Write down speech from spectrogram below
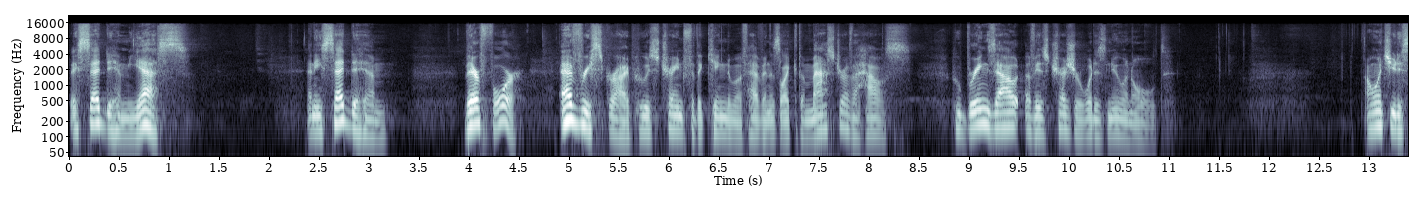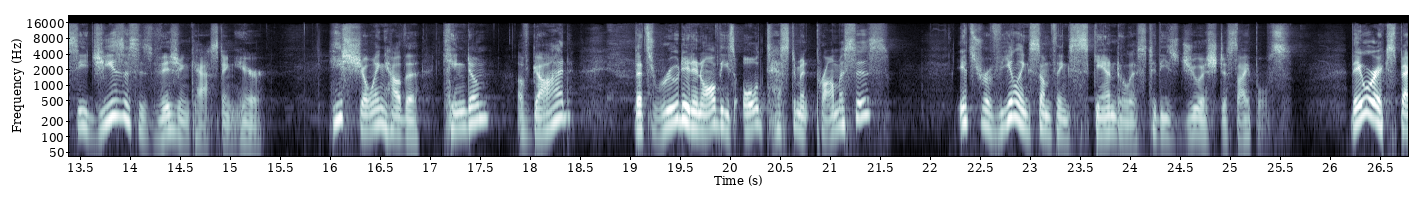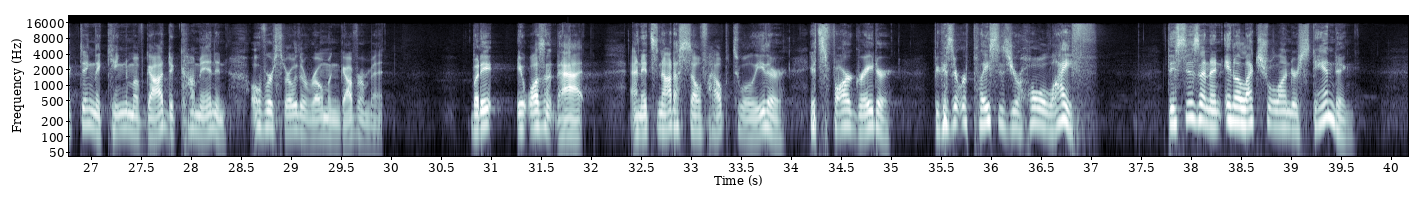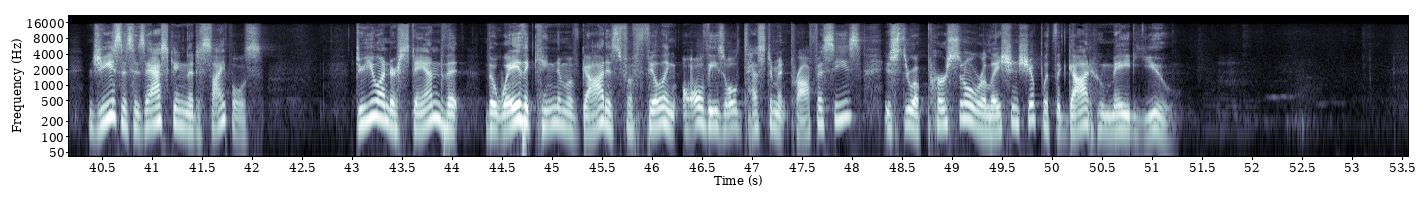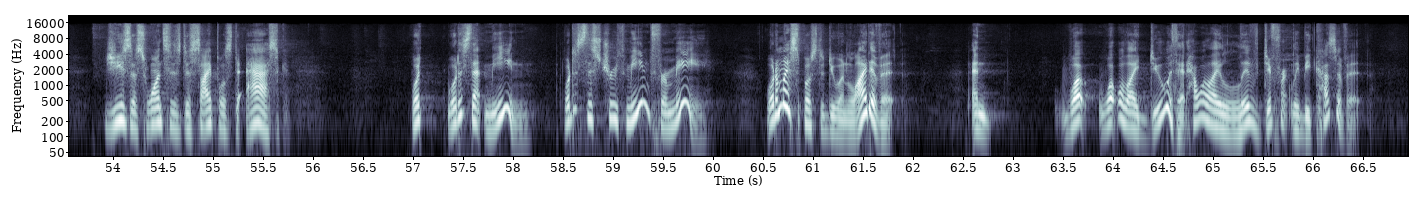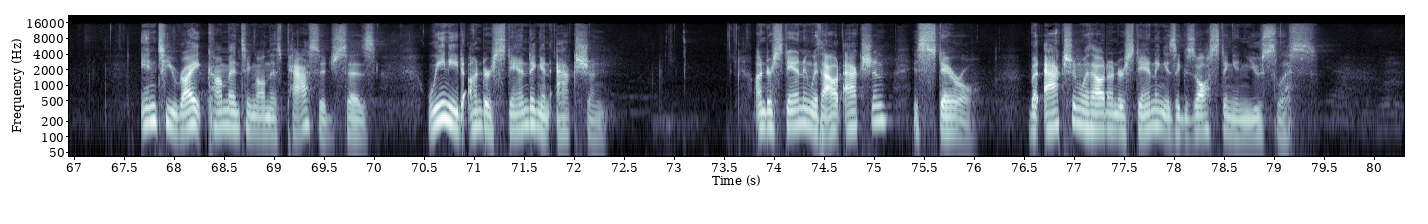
They said to him, Yes. And he said to him, Therefore, every scribe who is trained for the kingdom of heaven is like the master of a house who brings out of his treasure what is new and old. I want you to see Jesus' vision casting here. He's showing how the kingdom of God, that's rooted in all these Old Testament promises, it's revealing something scandalous to these Jewish disciples. They were expecting the kingdom of God to come in and overthrow the Roman government. But it, it wasn't that. And it's not a self help tool either. It's far greater because it replaces your whole life. This isn't an intellectual understanding. Jesus is asking the disciples, Do you understand that the way the kingdom of God is fulfilling all these Old Testament prophecies is through a personal relationship with the God who made you? Jesus wants his disciples to ask, What, does that mean? What does this truth mean for me? What am I supposed to do in light of it? And what, what will I do with it? How will I live differently because of it? N.T. Wright, commenting on this passage, says, We need understanding and action. Understanding without action is sterile, but action without understanding is exhausting and useless.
